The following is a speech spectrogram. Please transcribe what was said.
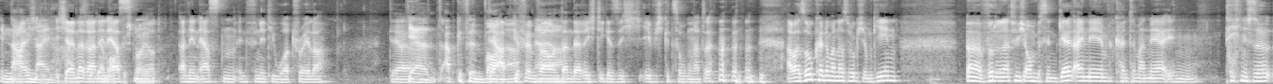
im Ich, Nachhinein. ich erinnere an den, ja ersten, abgesteuert. An den ersten Infinity War Trailer, der, der abgefilmt war. der ne? abgefilmt Ja, war und dann der richtige sich ewig gezogen hatte. Aber so könnte man das wirklich umgehen. Äh, würde natürlich auch ein bisschen Geld einnehmen, könnte man mehr in technische,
